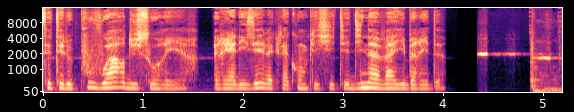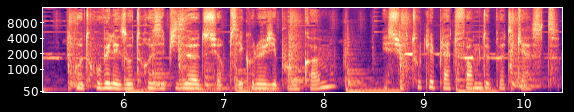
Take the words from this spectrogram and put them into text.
C'était le pouvoir du sourire, réalisé avec la complicité d'Inava Hybride. Retrouvez les autres épisodes sur psychologie.com et sur toutes les plateformes de podcast.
